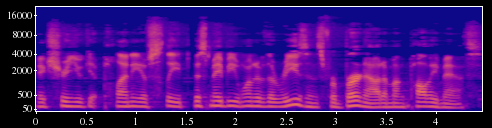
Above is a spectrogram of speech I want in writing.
Make sure you get plenty of sleep. This may be one of the reasons for burnout among polymaths.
